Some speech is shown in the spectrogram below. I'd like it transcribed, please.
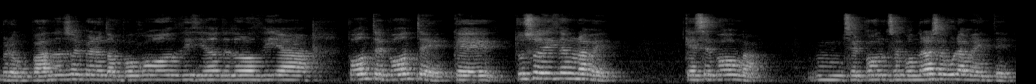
preocupado no soy, pero tampoco diciéndote todos los días, ponte, ponte, que tú solo dices una vez, que se ponga, mm, se, se pondrá seguramente,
